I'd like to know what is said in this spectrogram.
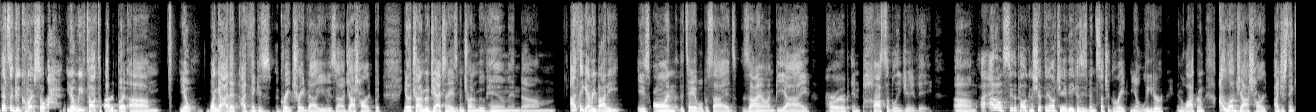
That's a good question. So, you know, we've talked about it, but um, you know, one guy that I think is a great trade value is uh, Josh Hart. But you know, they're trying to move Jaxson Hayes. Been trying to move him, and um, I think everybody is on the table besides Zion, BI, Herb, and possibly JV. Um, I, I, don't see the Pelicans shifting off JV because he's been such a great, you know, leader in the locker room. I love Josh Hart. I just think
